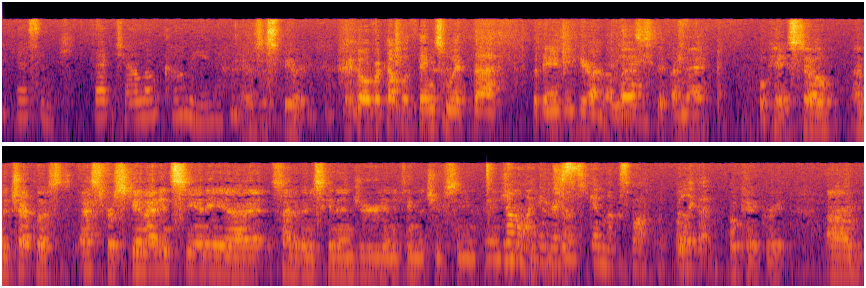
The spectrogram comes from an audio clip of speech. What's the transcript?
I guess, and keep that jello coming. There's the spirit. I'm going to go over a couple of things with, uh, with Angie here on the list, if I may. Okay, so on the checklist, S for skin, I didn't see any uh, sign of any skin injury, anything that you've seen, Angie? No, I any think her concerns? skin looks well, really good. Okay, great. Um,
